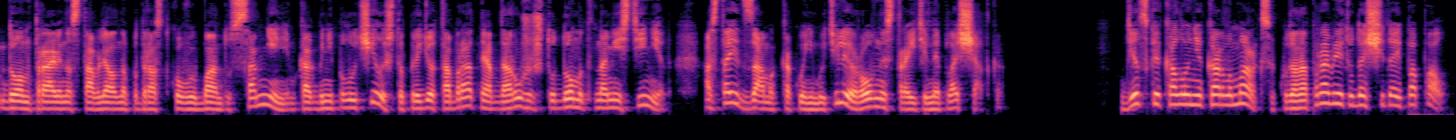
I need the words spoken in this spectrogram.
Дом Травин оставлял на подростковую банду с сомнением, как бы не получилось, что придет обратно и обнаружит, что дома-то на месте нет, а стоит замок какой-нибудь или ровная строительная площадка. Детская колония Карла Маркса, куда направили, туда, считай, попал.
